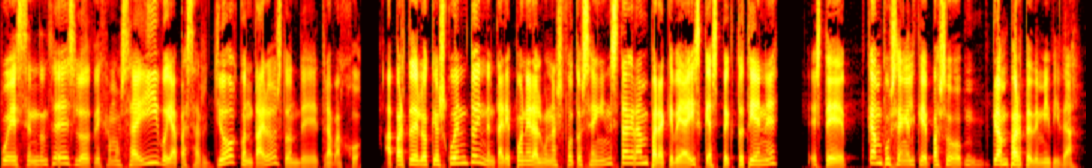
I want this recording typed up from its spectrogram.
Pues entonces lo dejamos ahí, voy a pasar yo a contaros dónde trabajo. Aparte de lo que os cuento, intentaré poner algunas fotos en Instagram para que veáis qué aspecto tiene este campus en el que paso gran parte de mi vida.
